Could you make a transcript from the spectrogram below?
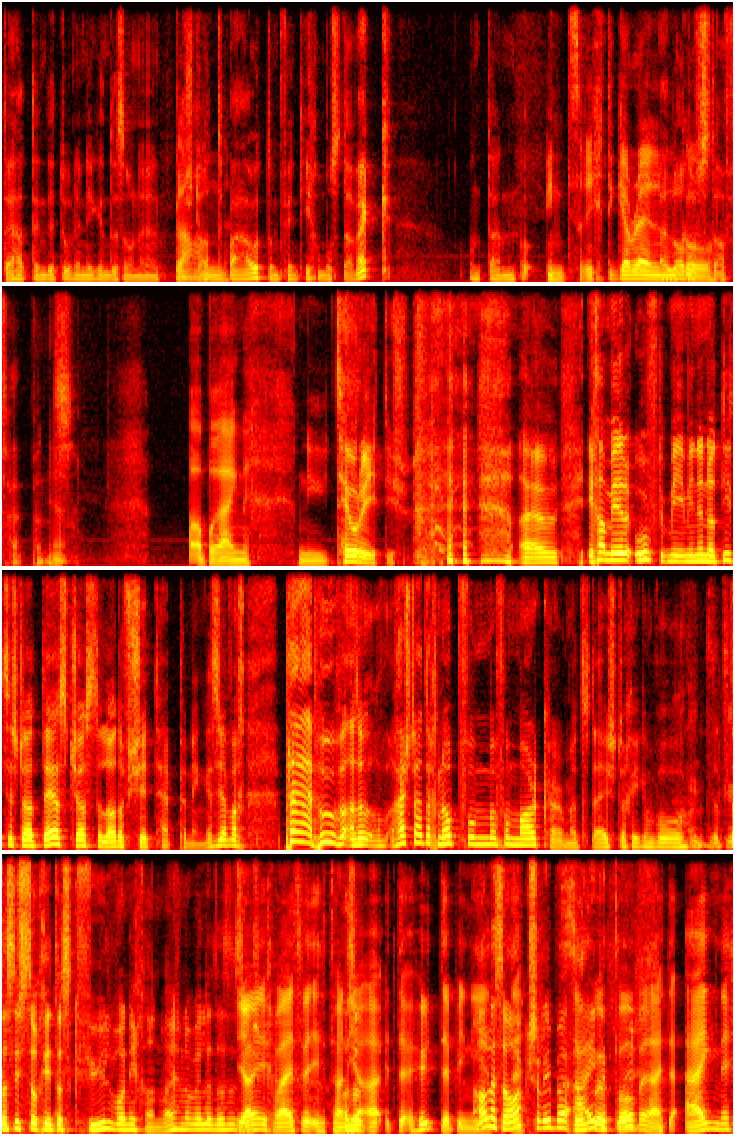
der hat dann dort unten irgendeine so eine Plan. Stadt gebaut und findet, ich muss da weg. Und dann Ins richtige Realm a lot of gehen. stuff happens. Aber eigentlich nichts. Theoretisch. äh, ich habe mir auf in meinen Notizen steht, there's just a lot of shit happening. Es ist einfach also hast du den Knopf vom, vom Mark Hermit? Der ist doch irgendwo. Das ist so ein das Gefühl, das ich habe. Weißt du noch, welcher das ist? Ja, ich weiß, Also, ich, äh, heute bin ich alles äh, angeschrieben, so eigentlich. vorbereitet. Eigentlich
